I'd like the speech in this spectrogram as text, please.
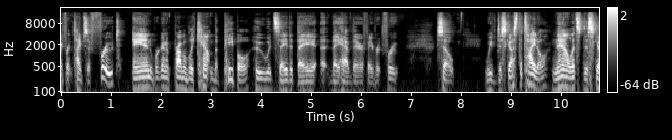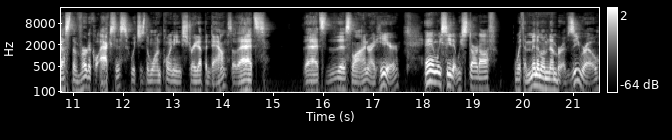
different types of fruit and we're going to probably count the people who would say that they uh, they have their favorite fruit. So we've discussed the title. Now let's discuss the vertical axis, which is the one pointing straight up and down. So that's that's this line right here. And we see that we start off with a minimum number of 0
